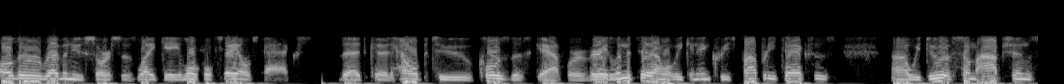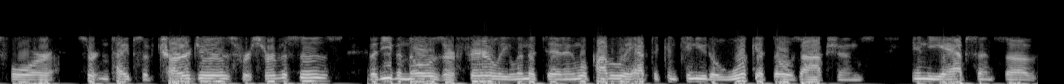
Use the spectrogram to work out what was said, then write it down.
other revenue sources like a local sales tax that could help to close this gap. We're very limited on what we can increase property taxes. Uh, we do have some options for certain types of charges for services, but even those are fairly limited, and we'll probably have to continue to look at those options in the absence of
